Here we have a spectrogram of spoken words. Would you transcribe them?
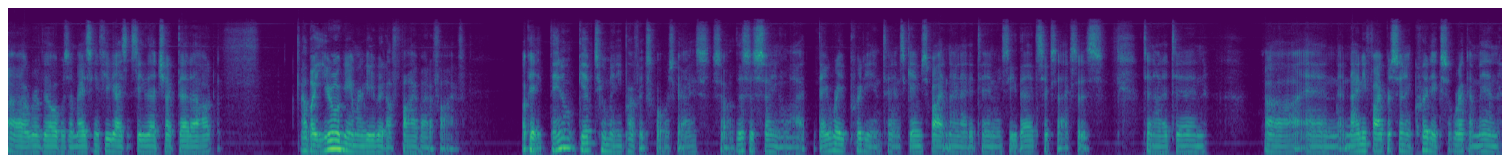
uh, reveal was amazing. If you guys can see that, check that out. Uh, but Eurogamer gave it a 5 out of 5. Okay, they don't give too many perfect scores, guys. So this is saying a lot. They rate pretty intense. GameSpot 9 out of 10. We see that. Sixaxis 10 out of 10. Uh, and 95% critics recommend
